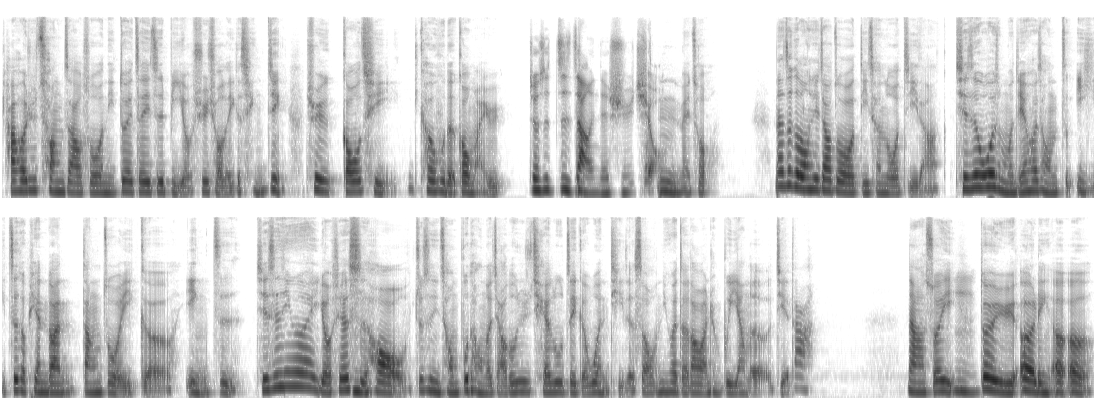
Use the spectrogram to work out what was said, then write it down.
他会去创造说你对这一支笔有需求的一个情境，去勾起客户的购买欲，就是制造你的需求。嗯，没错。那这个东西叫做底层逻辑啦。其实为什么今天会从以这个片段当做一个引子？其实因为有些时候，就是你从不同的角度去切入这个问题的时候，你会得到完全不一样的解答。那所以，对于二零二二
